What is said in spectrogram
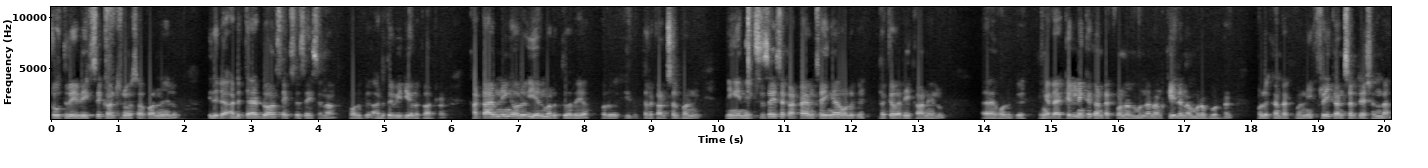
டூ த்ரீ வீக்ஸு கண்டினியூஸாக பண்ணாலும் இதில் அடுத்த அட்வான்ஸ் எக்ஸசைஸை நான் உங்களுக்கு அடுத்த வீடியோவில் காட்டுறேன். கட்டாயம் நீங்கள் ஒரு இயன் மருத்துவரையோ ஒரு இத்தனை கன்சல்ட் பண்ணி நீங்கள் இந்த எக்ஸசைஸை கட்டாயம் செய்யுங்க. உங்களுக்கு ரெக்கவரி காணலும் உங்களுக்கு எங்கள்கிட்ட கிளினிக்கை கண்டக்ட் பண்ணணும்னா நான் கீழே நம்பரை போடுறேன். உங்களுக்கு கண்டக்ட் பண்ணி ஃப்ரீ கன்சல்டேஷன் தான்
